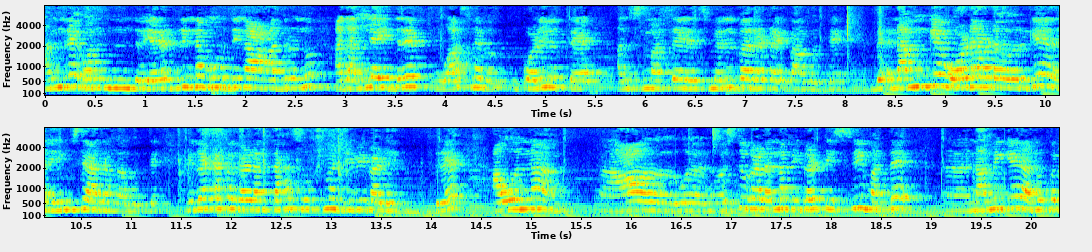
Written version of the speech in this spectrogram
ಅಂದ್ರೆ ಒಂದು ಎರಡರಿಂದ ಮೂರು ದಿನ ಆದ್ರೂ ಅದು ಅಲ್ಲೇ ಇದ್ರೆ ವಾಸನೆ ಕೊಳೆಯುತ್ತೆ. ಅದು ಮತ್ತೆ ಸ್ಮೆಲ್ ಬರೋ ಟೈಪ್ ಆಗುತ್ತೆ. ನಮ್ಗೆ ಓಡಾಡೋರಿಗೆ ಹಿಂಸೆ ಆದಂಗೆ ಆಗುತ್ತೆ. ವಿಘಟಕಗಳಂತಹ ಸೂಕ್ಷ್ಮ ಜೀವಿಗಳಿದ್ರೆ ಅವನ್ನ, ಆ ವಸ್ತುಗಳನ್ನು ವಿಘಟಿಸಿ ಮತ್ತೆ ನಮಗೆ ಅನುಕೂಲ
